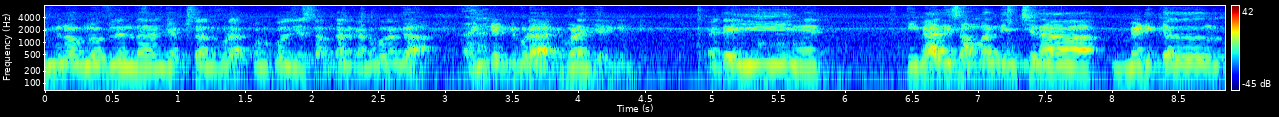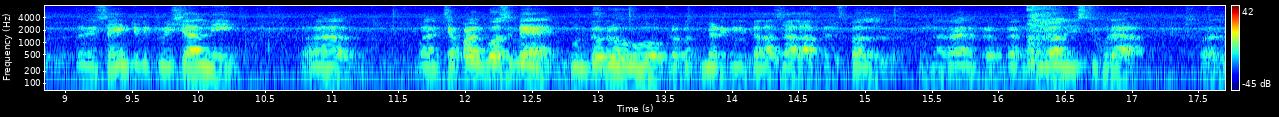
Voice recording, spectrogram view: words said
ఇమ్యునోగ్లోబులిన్ ఇంజక్షన్ కూడా కొనుగోలు చేస్తాం. దానికి అనుగుణంగా ఇంటింటి కూడా ఇవ్వడం జరిగింది. అయితే ఈ ఈ వ్యాధికి సంబంధించిన మెడికల్ సైంటిఫిక్ విషయాల్ని మరి చెప్పడం కోసమే గుంటూరు ప్రభుత్వ మెడికల్ కళాశాల ప్రిన్సిపల్ ఉన్నారు. ఆయన ప్రభుత్వ న్యూరాలజిస్ట్ కూడా వారు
